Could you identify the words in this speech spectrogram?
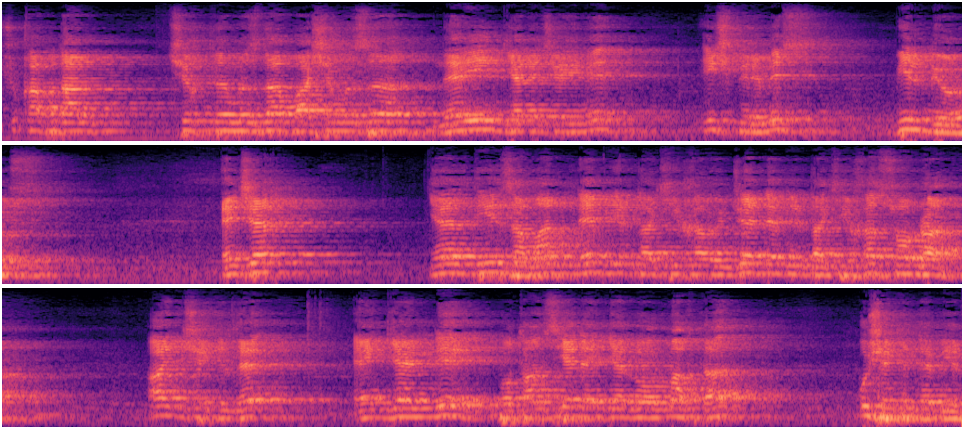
Şu kapıdan çıktığımızda başımızı neyin geleceğini hiçbirimiz bilmiyoruz. Ecel geldiği zaman ne bir dakika önce ne bir dakika sonra aynı şekilde engelli, potansiyel engelli olmak da bu şekilde bir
